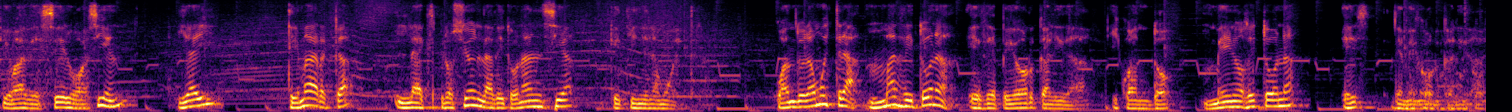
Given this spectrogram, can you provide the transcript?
que va de 0 a 100 y ahí te marca la explosión, la detonancia que tiene la muestra. Cuando la muestra más detona es de peor calidad y cuando menos detona es de mejor calidad.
